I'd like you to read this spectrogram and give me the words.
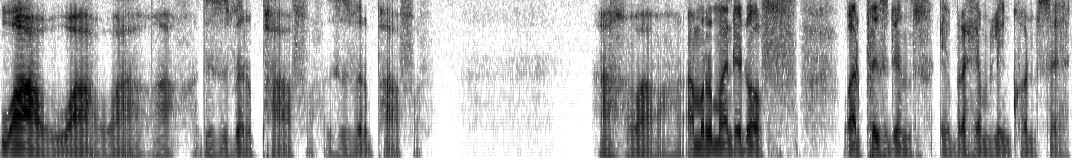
Wow, wow, wow, wow. This is very powerful. This is very powerful. Ah, wow. I'm reminded of what President Abraham Lincoln said.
